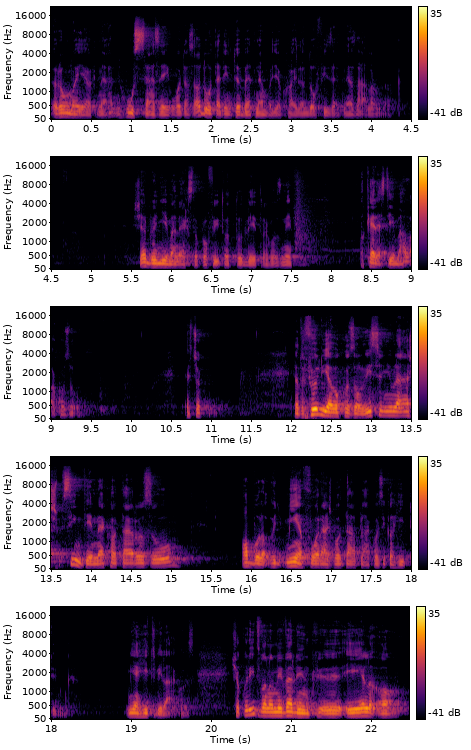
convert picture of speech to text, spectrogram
rómaiaknál 20% volt az adó, tehát én többet nem vagyok hajlandó fizetni az államnak. És ebből nyilván extra profitot tud létrehozni a keresztény vállalkozó. Ez csak, tehát a földi javakhoz való viszonyulás szintén meghatározó abból, hogy milyen forrásból táplálkozik a hitünk. Milyen hitvilághoz. És akkor itt van, ami velünk él, a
